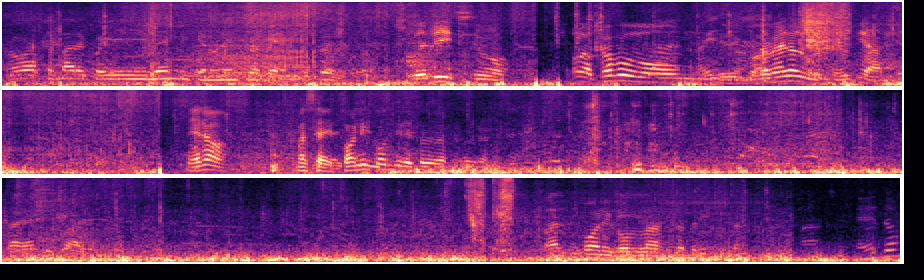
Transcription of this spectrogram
Prova a fermare quei lembi che non entra dentro. Bellissimo. Oh, è proprio una bella luce, mi piace. Vero? Ma sei fonico o il direttore della fotografia? Vai, anche qua. Fonico con l'asta dritta. Edo?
